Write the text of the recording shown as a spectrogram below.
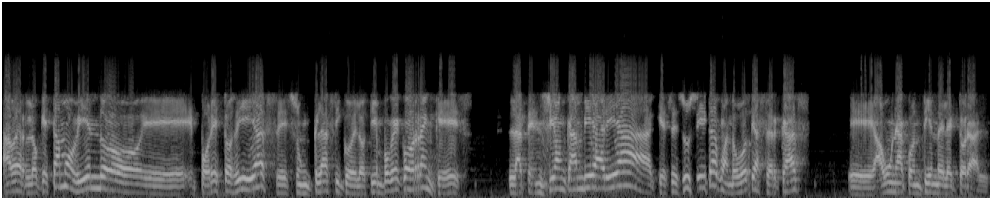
A ver, lo que estamos viendo eh, por estos días es un clásico de los tiempos que corren, que es la tensión cambiaria que se suscita cuando vos te acercás eh, a una contienda electoral.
